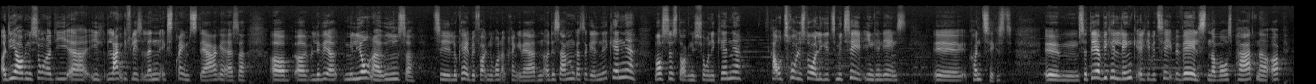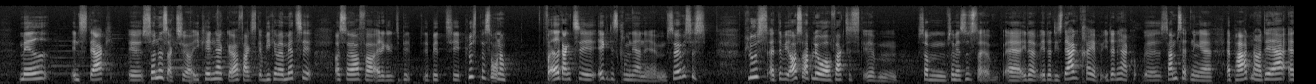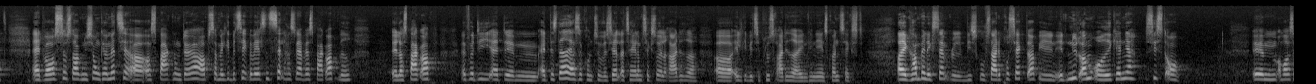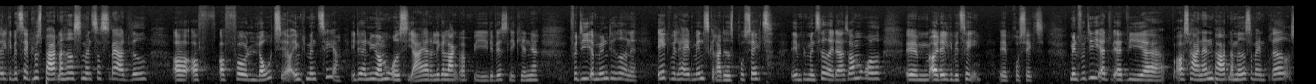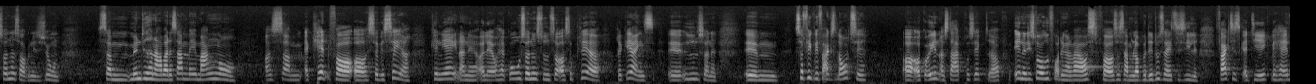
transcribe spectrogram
Og de her organisationer, de er i langt de fleste lande ekstremt stærke, altså, og, og leverer millioner af ydelser til lokalbefolkningen rundt omkring i verden. Og det samme gør sig gældende i Kenya. Vores søsterorganisation i Kenya har utrolig stor legitimitet i en kenyansk øh, kontekst. Øhm, så det, at vi kan linke LGBT-bevægelsen og vores partnere op med en stærk øh, sundhedsaktør i Kenya, gør faktisk, at vi kan være med til at sørge for, at LGBT plus personer får adgang til ikke-diskriminerende øh, services. Plus, at det vi også oplever faktisk, Øh, som, som jeg synes der er et af, et af de stærke greb i den her øh, sammensætning af, af partnere, det er, at, at vores søsterorganisation kan være med til at, at sparke nogle døre op, som LGBT-bevægelsen selv har svært ved at sparke op ved, eller sparke op, øh, fordi at, øhm, at det stadig er så kontroversielt at tale om seksuelle rettigheder og LGBT plus rettigheder i en kenyansk kontekst. Og jeg kan komme med et eksempel. Vi skulle starte et projekt op i et nyt område i Kenya sidste år, Øhm, og vores LGBT plus partner havde simpelthen så svært ved at, at, at få lov til at implementere i det her nye område, Siaya, der ligger langt op i det vestlige Kenya, fordi at myndighederne ikke vil have et menneskerettighedsprojekt implementeret i deres område, øhm, og et LGBT-projekt. Øh, Men fordi at, at vi er, også har en anden partner med, som er en bred sundhedsorganisation, som myndighederne arbejder sammen med i mange år, og som er kendt for at servicere kenianerne og lave have gode sundhedsydelser og supplere regeringsydelserne, øhm, så fik vi faktisk lov til at, at gå ind og starte projektet op. En af de store udfordringer var også for os at samle op på det, du sagde, Cecilie. Faktisk, at de ikke vil have et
